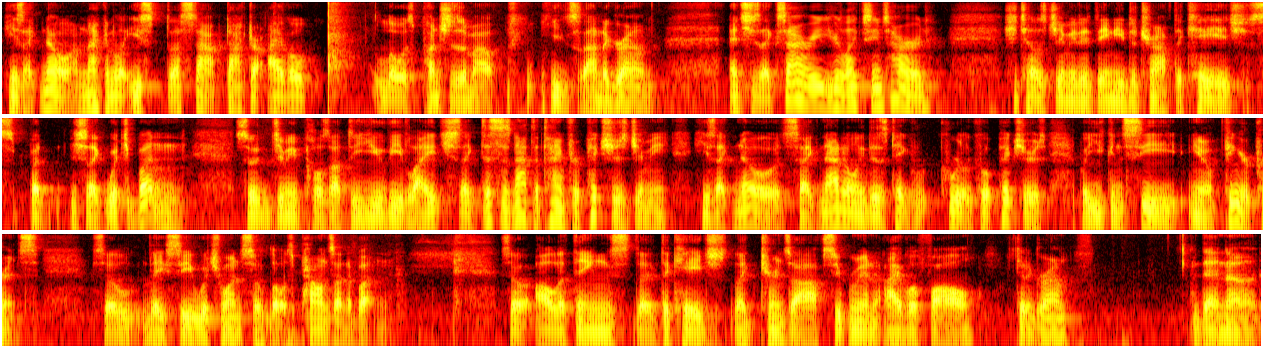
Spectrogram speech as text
He's like, "No, I'm not going to let you st- stop, Doctor Ivo." Lois punches him out. He's on the ground, and she's like, "Sorry, your life seems hard." She tells Jimmy that they need to turn off the cage, but she's like, "Which button?" So Jimmy pulls out the UV light. She's like, "This is not the time for pictures, Jimmy." He's like, "No, it's like not only does it take really cool pictures, but you can see, you know, fingerprints." So they see which one. So Lois pounds on the button. So all the things, the, the cage like turns off. Superman and Ivo fall to the ground. Then uh,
